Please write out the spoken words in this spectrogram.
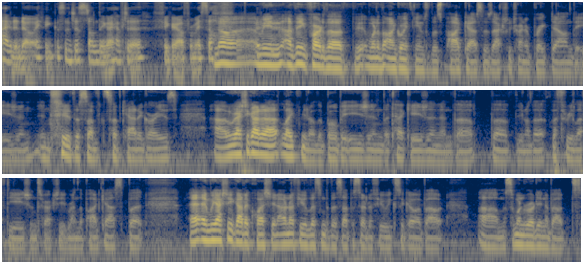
I don't know. I think this is just something I have to figure out for myself. No, I mean, I think part of the one of the ongoing themes of this podcast is actually trying to break down the Asian into the sub subcategories. Uh, we actually got a like you know the boba Asian, the tech Asian, and the the you know the the three lefty Asians who actually run the podcast. But and we actually got a question. I don't know if you listened to this episode a few weeks ago about um, someone wrote in about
